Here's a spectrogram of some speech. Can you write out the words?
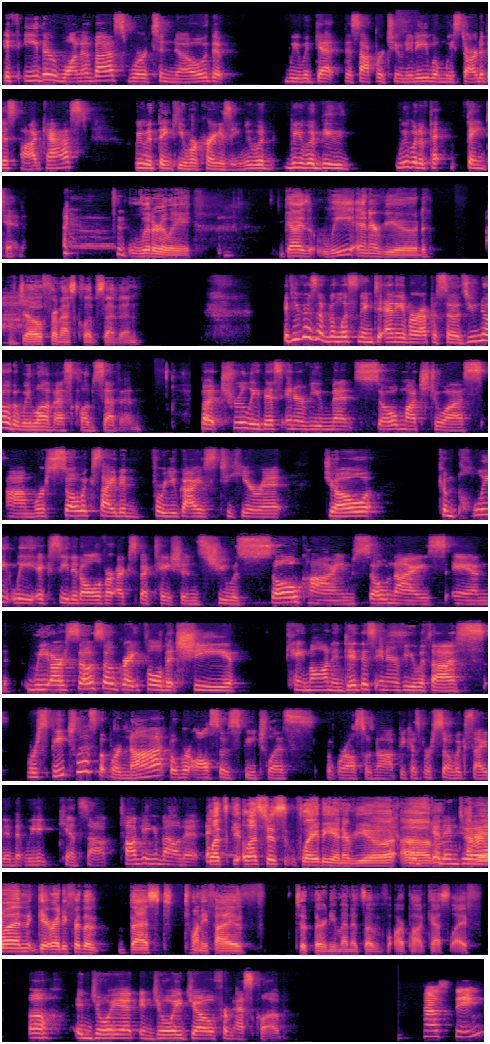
if either one of us were to know that we would get this opportunity when we started this podcast we would think you were crazy. We would we would be we would have fainted. Literally. Guys we interviewed jo from s club 7 if you guys have been listening to any of our episodes you know that we love s club 7 but truly this interview meant so much to us. Um, we're so excited for you guys to hear it. Jo completely exceeded all of our expectations. She was so kind so nice and we are so so grateful that she came on and did this interview with us. We're speechless but we're not but we're also speechless but we're also not because we're so excited that we can't stop talking about it. Let's get let's just play the interview. Let's get um, into it. everyone get ready for the best 25 to 30 minutes of our podcast life. Oh enjoy it. Enjoy jo from s club. How's things?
